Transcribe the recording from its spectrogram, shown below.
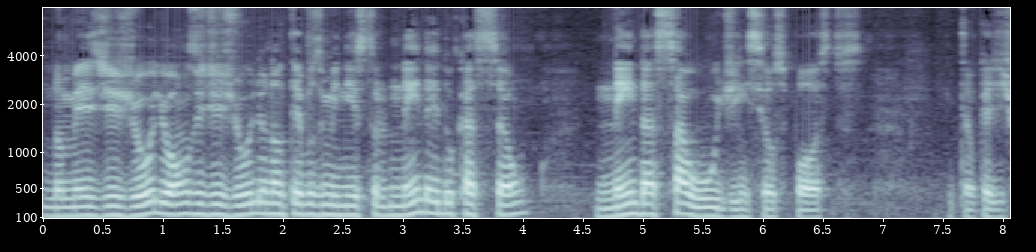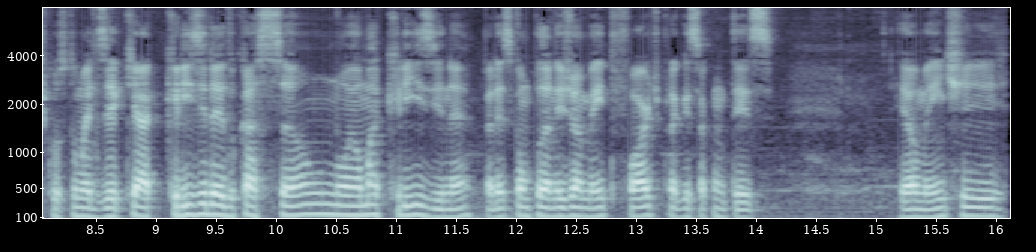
no mês de julho, 11 de julho, não temos ministro nem da educação, nem da saúde em seus postos. Então, que a gente costuma dizer que a crise da educação não é uma crise, né? Parece que é um planejamento forte para que isso aconteça. Realmente,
